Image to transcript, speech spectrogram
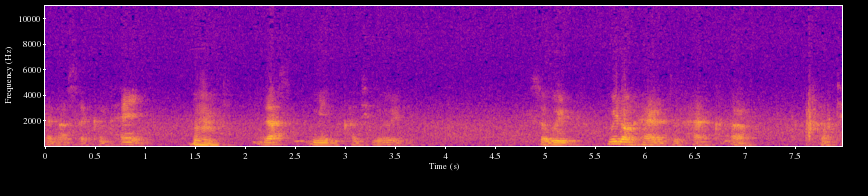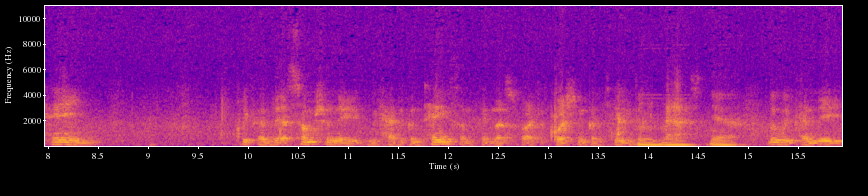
cannot say contain. Mm. That means continuity. So we we don't have to have uh, contain because the assumption is we have to contain something. That's why the question continues to be Mhm. asked. Yeah. But we can be,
